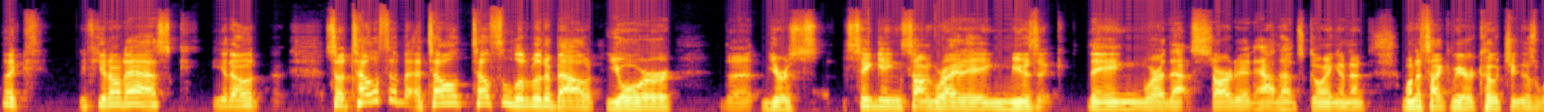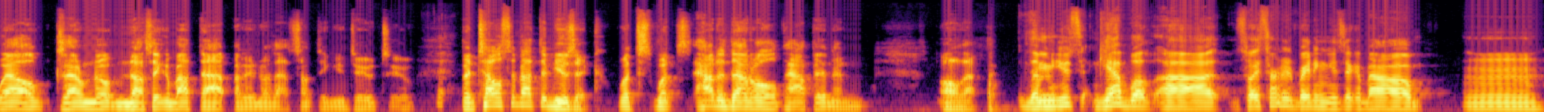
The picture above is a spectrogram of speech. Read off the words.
Like, if you don't ask, you know. So tell us about tell tell us a little bit about your the your singing, songwriting, music thing, where that started, how that's going, and I want to talk about your coaching as well because I don't know nothing about that, but I know that's something you do too. But tell us about the music. What's what's how did that all happen and all that? The music, yeah. Well, uh, so I started writing music about mm,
